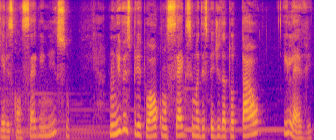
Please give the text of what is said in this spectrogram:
Eles conseguem isso? No nível espiritual, consegue-se uma despedida total e leve,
